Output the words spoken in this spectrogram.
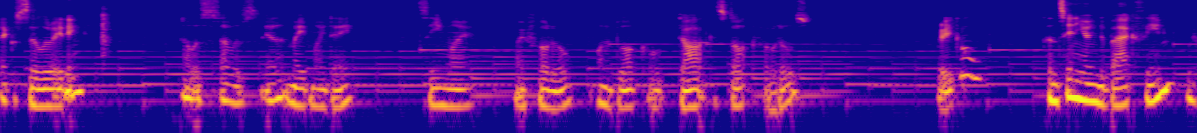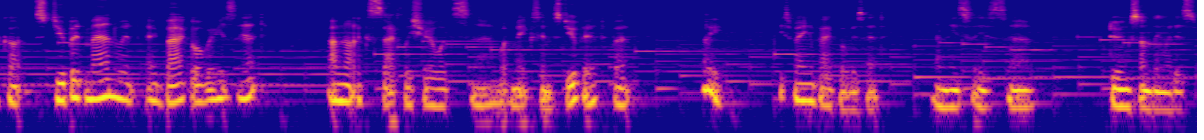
exhilarating. That was that was yeah, that made my day. Seeing my my photo on a blog called Dark Stock Photos. Pretty cool. Continuing the bag theme, we've got Stupid Man with a bag over his head. I'm not exactly sure what's uh, what makes him stupid, but hey, he's wearing a bag over his head, and he's, he's uh, doing something with his,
